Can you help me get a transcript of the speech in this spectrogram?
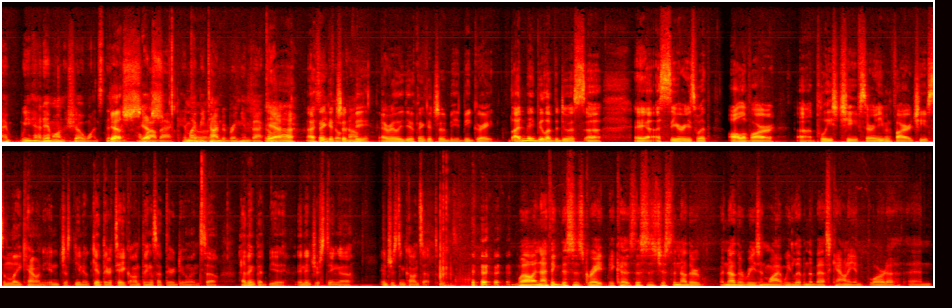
and we had him on the show once. didn't we, Yes, a yes. while back. It might be time to bring him back. on. Yeah, I think it should come. be. I really do think it should be. It'd be great. I'd maybe love to do a s- uh, a, a series with all of our uh, police chiefs or even fire chiefs in Lake County and just you know get their take on things that they're doing. So I think that'd be a, an interesting uh, interesting concept. Well, and I think this is great because this is just another another reason why we live in the best county in Florida and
